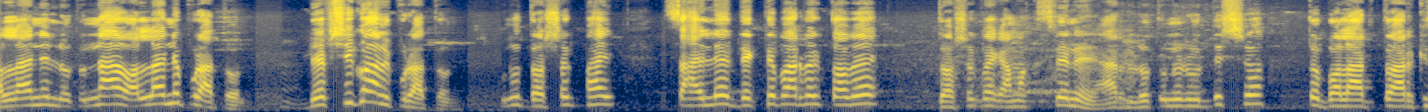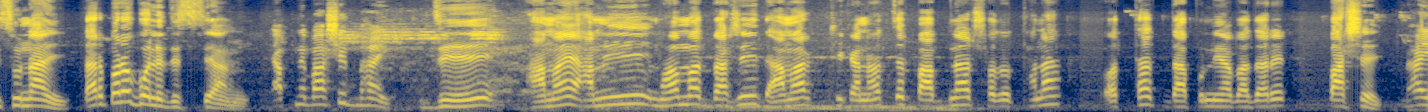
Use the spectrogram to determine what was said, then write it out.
অনলাইনে নতুন না অনলাইনে পুরাতন। ব্যবসায়িকও আমি পুরাতন। কোনো দর্শক ভাই চাইলে দেখতে পারবে তবে দর্শক ভাই আমাকে চেনে। আর নতুনের উদ্দেশ্য তো বলার তো আর কিছু নাই। তারপরেও বলে দিচ্ছি আমি। আপনি বাসিদ ভাই? যে আমায় আমি মোহাম্মদ বাসিদ আমার ঠিকানা হচ্ছে পাবনার সদর থানা অর্থাৎ দাপুনিয়া বাজারের পাশেই। ভাই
